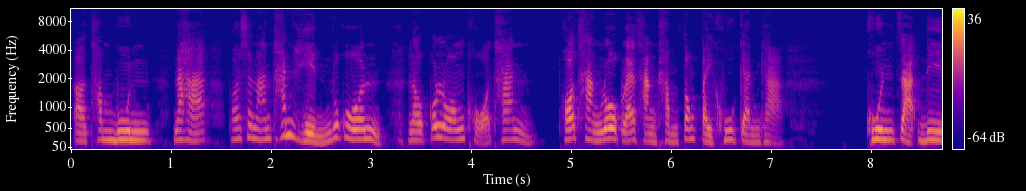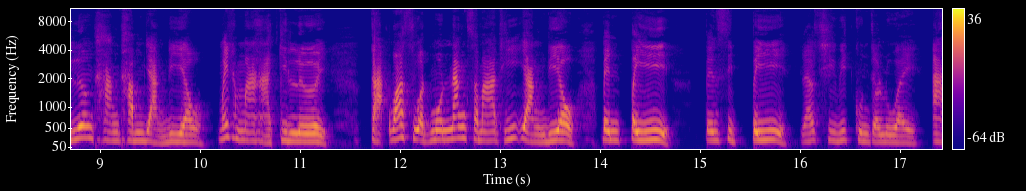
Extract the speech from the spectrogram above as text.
เอ่อทำบุญนะคะ เพราะฉะนั้นท่านเห็นทุกคน เราก็ร้องขอท่าน เพราะทางโลกและทางธรรมต้องไปคู่กันค่ะ คุณจะดีเรื่องทางธรรมอย่างเดียว ไม่ทำมาหากินเลย กะว่าสวดมนต์นั่งสมาธิอย่างเดียว เป็นปีเป็นสิบปี แล้วชีวิตคุณจะรวยอะ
